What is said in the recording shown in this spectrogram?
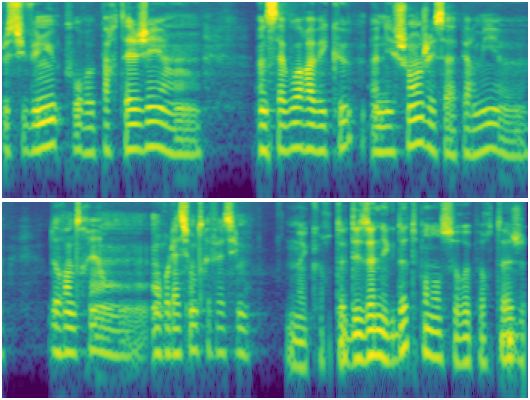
je suis venue pour partager un savoir avec eux, un échange, et ça a permis de rentrer en, relation très facilement. D'accord. Tu as des anecdotes pendant ce reportage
